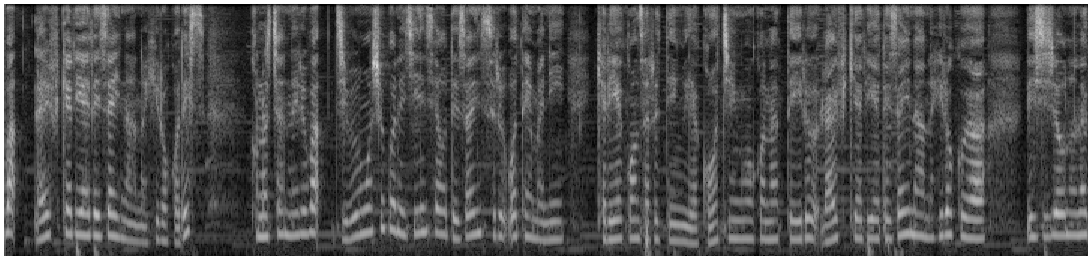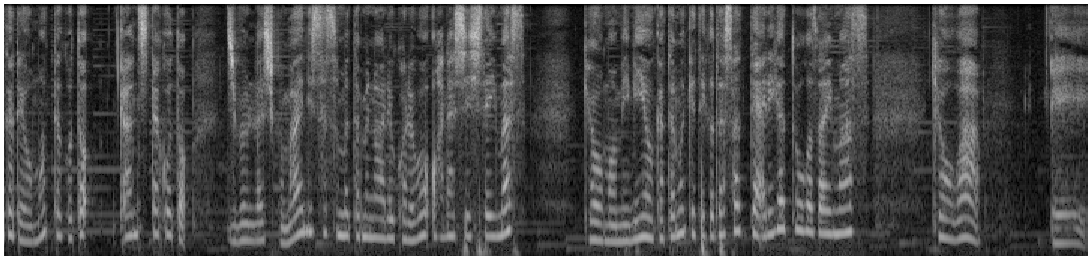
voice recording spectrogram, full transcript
は。ライフキャリアデザイナーのひろこです。このチャンネルは自分を主語に人生をデザインするをテーマにキャリアコンサルティングやコーチングを行っているライフキャリアデザイナーのひろこが日常の中で思ったこと感じたこと自分らしく前に進むためのあれこれをお話ししています。今日も耳を傾けてくださってありがとうございます。今日は、えー、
